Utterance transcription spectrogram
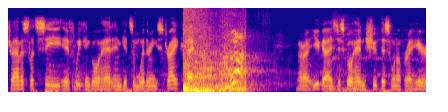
Travis, let's see if we can go ahead and get some Withering Strike. Hey. Alright, you guys just go ahead and shoot this one up right here.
